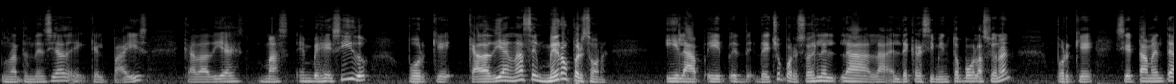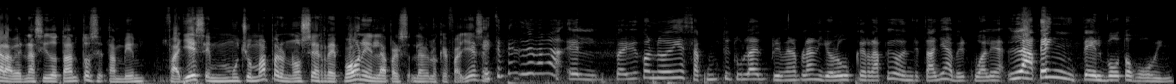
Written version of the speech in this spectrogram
una tendencia de que el país cada día es más envejecido porque cada día nacen menos personas y la de hecho por eso es el, el decrecimiento poblacional porque ciertamente al haber nacido tantos también fallecen mucho más pero no se reponen la, los que fallecen este fin de el periódico El Nueve Días sacó un titular en primer plano y yo lo busqué rápido en detalle a ver cuál era. Latente el voto joven.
